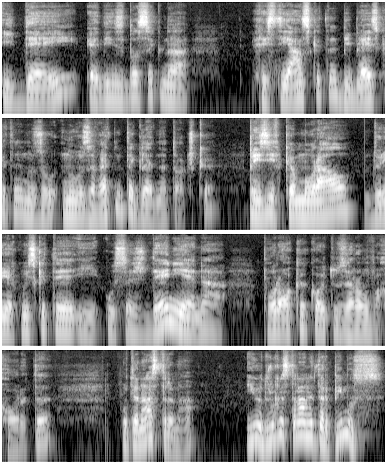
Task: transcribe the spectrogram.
идеи, един сблъсък на християнската, библейската, новозаветната гледна точка, призив към морал, дори ако искате и осъждение на порока, който заробва хората, от една страна, и от друга страна нетърпимост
